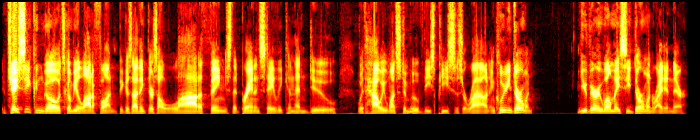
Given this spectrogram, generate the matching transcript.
If JC can go, it's going to be a lot of fun because I think there's a lot of things that Brandon Staley can then do with how he wants to move these pieces around, including Derwin. You very well may see Derwin right in there,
